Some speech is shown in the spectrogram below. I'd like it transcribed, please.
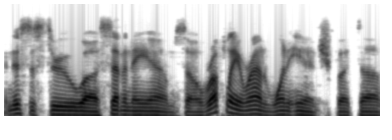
And this is through uh, 7 a.m., so roughly around 1 inch, but uh,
